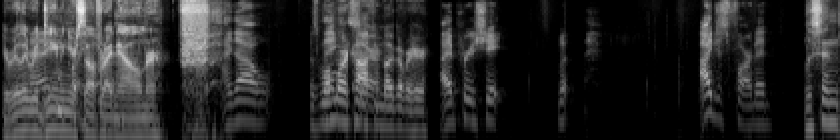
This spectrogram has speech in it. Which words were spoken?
You're really Okay. redeeming yourself right now, Elmer. I know. There's one Thank more you, coffee sir. mug over here. I appreciate. But I just farted. Listen,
